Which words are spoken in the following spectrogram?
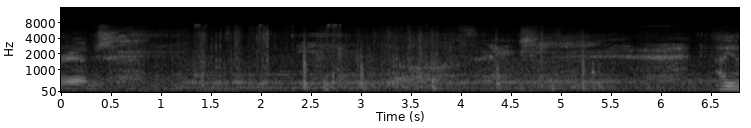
Ribs. Oh, How are your?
